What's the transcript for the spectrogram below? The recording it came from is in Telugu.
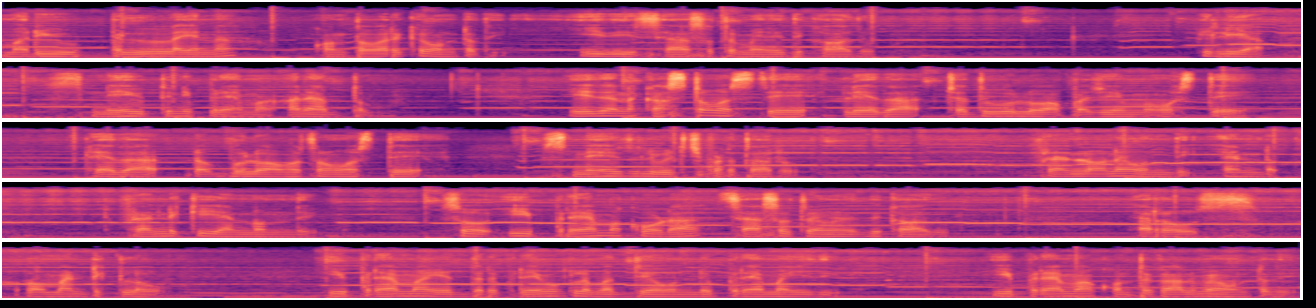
మరియు పిల్లలైనా కొంతవరకే ఉంటుంది. ఇది శాశ్వతమైనది కాదు. పిలియా స్నేహితుని ప్రేమ అని అర్థం. ఏదైనా కష్టం వస్తే లేదా చదువులో అపజయం వస్తే లేదా డబ్బులు అవసరం వస్తే స్నేహితులు విడిచిపెడతారు. ఫ్రెండ్లోనే ఉంది ఎండ్. ఫ్రెండ్కి ఎండ్ ఉంది. సో ఈ ప్రేమ కూడా శాశ్వతమైనది కాదు. Eros romantic love. ఈ ప్రేమ ఇద్దరు ప్రేమికుల మధ్య ఉండే ప్రేమ ఇది. ఈ ప్రేమ కొంతకాలమే ఉంటుంది.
